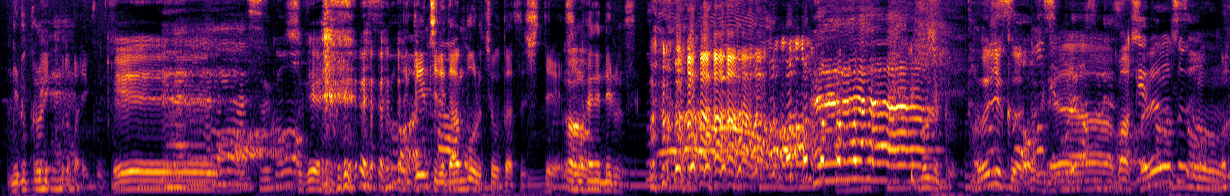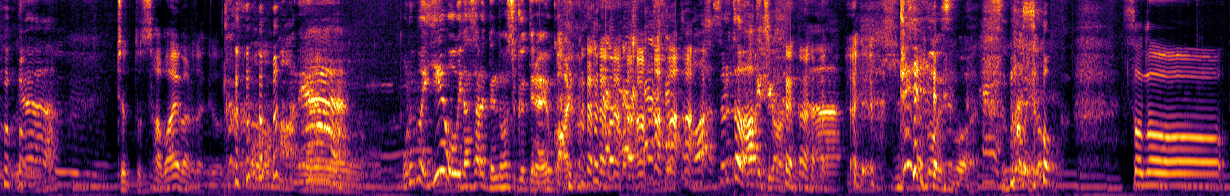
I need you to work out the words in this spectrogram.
寝袋1個とかで行くんですよ。えー。すごい。ーすげえ。で現地で段ボール調達してその辺で寝るんですよ。野宿。野宿。まあそれはそれう。ちょっとサバイバルだけどね。まあね。俺も家を追い出されて野宿っていうのはよくあります。それとはわけ違うんだよな。すごいすごい。すごいそ。その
